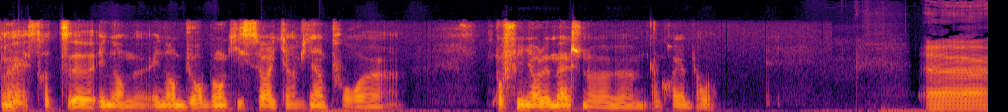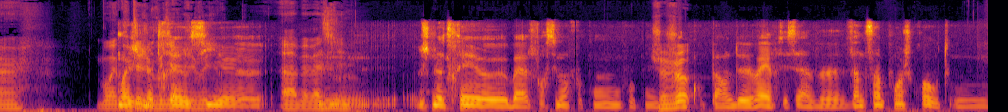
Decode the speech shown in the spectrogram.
Ouais, Strott, euh, énorme, énorme Burban qui sort et qui revient pour, euh, pour finir le match. euh, incroyable Burban. Bon, Moi, écoutez, je vais vous noterais dire- je aussi. dire- euh, Ah bah vas-y. euh, je noterais, euh, bah, forcément, faut qu'on faut qu'on Jojo. qu'on parle de. Ouais, c'est ça, euh, 25 points, je crois, ou, ou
